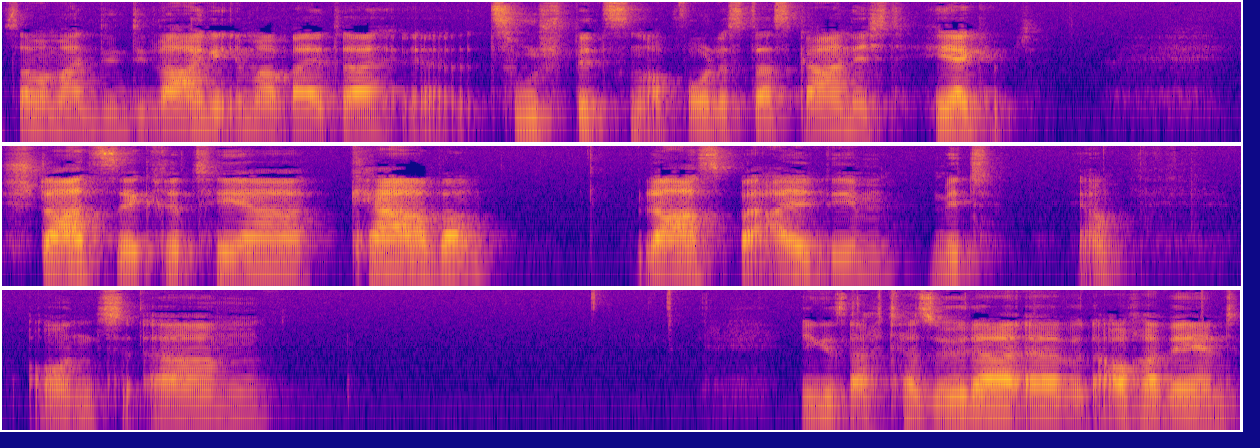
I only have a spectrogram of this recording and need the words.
sagen wir mal, die, die Lage immer weiter äh, zuspitzen, obwohl es das gar nicht hergibt. Staatssekretär Kerber las bei all dem mit. Ja? Und ähm, wie gesagt, Herr Söder äh, wird auch erwähnt.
